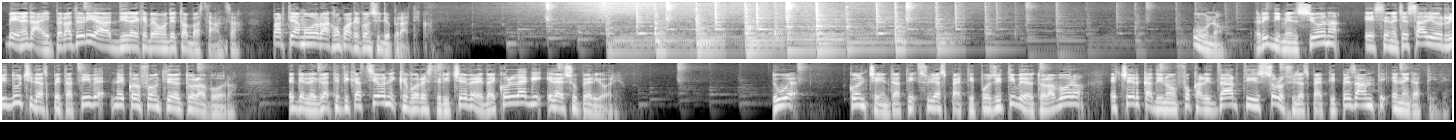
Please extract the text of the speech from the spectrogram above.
Bene, dai, per la teoria direi che abbiamo detto abbastanza. Partiamo ora con qualche consiglio pratico. Uno, Ridimensiona e se necessario riduci le aspettative nei confronti del tuo lavoro e delle gratificazioni che vorresti ricevere dai colleghi e dai superiori. 2. Concentrati sugli aspetti positivi del tuo lavoro e cerca di non focalizzarti solo sugli aspetti pesanti e negativi.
